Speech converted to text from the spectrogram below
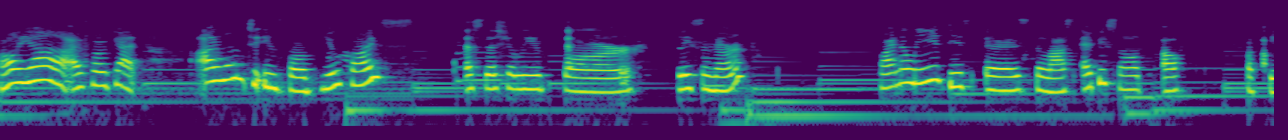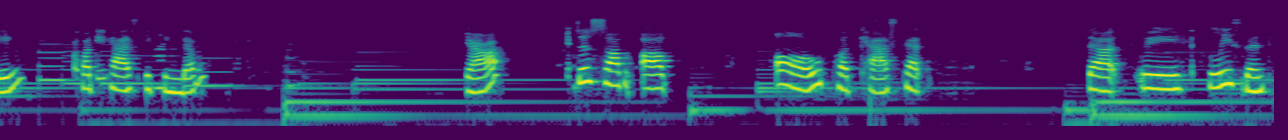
Oh yeah, I forgot. I want to inform you guys, especially for listener. Finally, this is the last episode of Peking podcast E Kingdom. Yeah, to sum up all podcasts that that we listened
